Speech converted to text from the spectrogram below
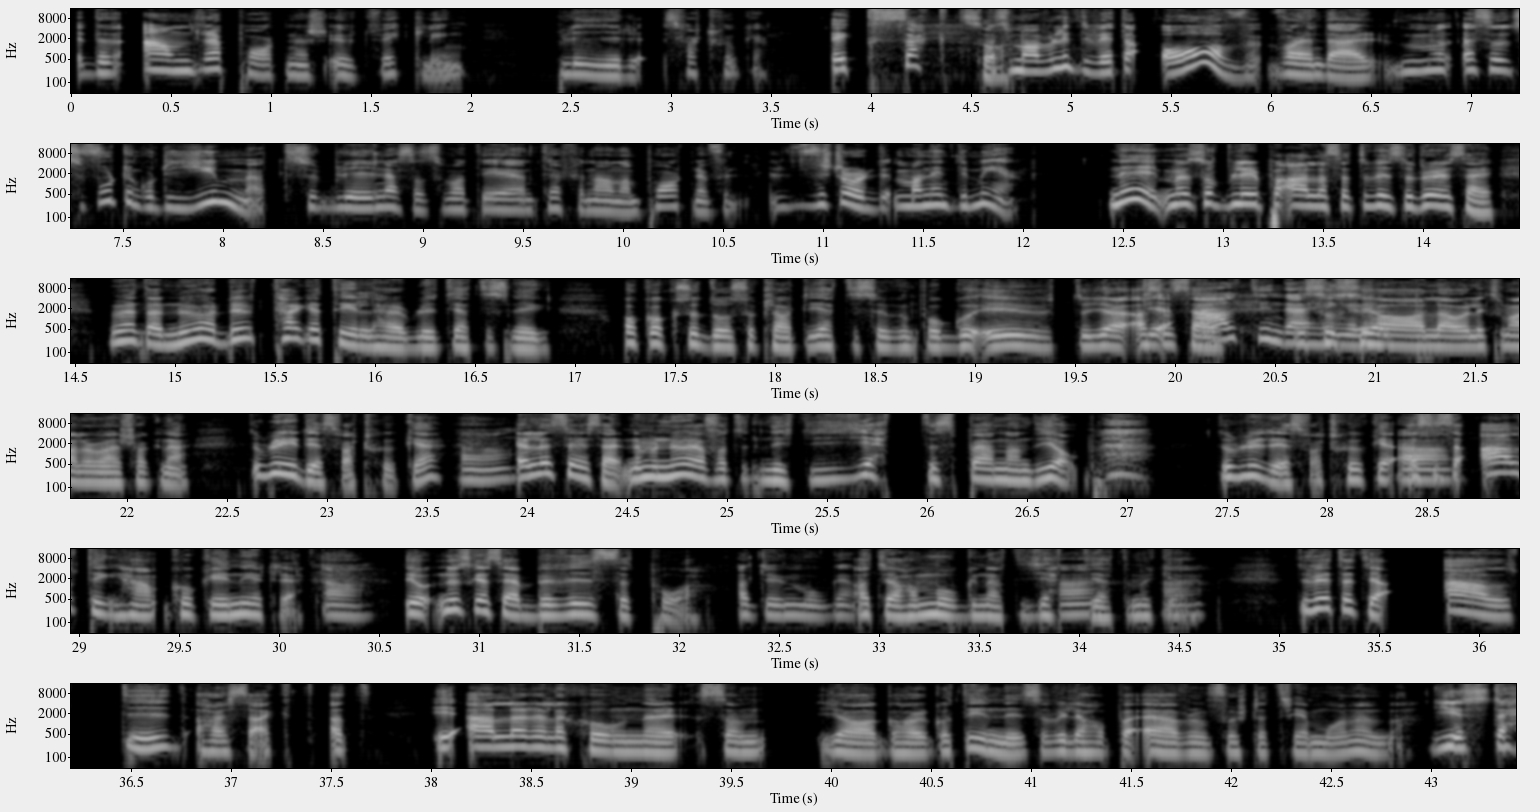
den andra partners utveckling blir svartsjuka. Exakt så. Alltså man vill inte veta av vad den där... Alltså så fort den går till gymmet så blir det nästan som att det är en träff en annan partner. För, förstår du? Man är inte med. Nej, men så blir det på alla sätt och vis. Och då är det så här, men vänta, nu har du taggat till här och blivit jättesnygg och också då såklart jättesugen på att gå ut och göra alltså så här, allting där det sociala och liksom alla de här sakerna. Då blir det svartsjuka. Ja. Eller så är det så här, nej men nu har jag fått ett nytt jättespännande jobb. Då blir det svartsjuka. Ja. Alltså, så allting kokar ju ner till det. Ja, Jo, nu ska jag säga beviset på att du är mogen. att jag har mognat jätte, Ja, jättemycket. Du vet att jag alltid har sagt att i alla relationer som jag har gått in i så vill jag hoppa över de första tre månaderna. Just det.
